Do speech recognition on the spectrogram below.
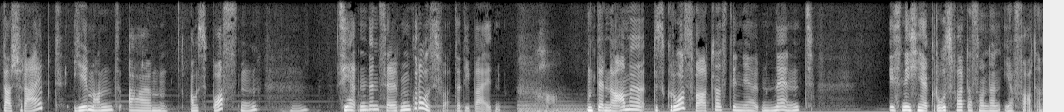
Da schreibt jemand ähm, aus Boston, mhm. Sie hätten denselben Großvater, die beiden. Aha. Und der Name des Großvaters, den er nennt, ist nicht ihr Großvater, sondern ihr Vater.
